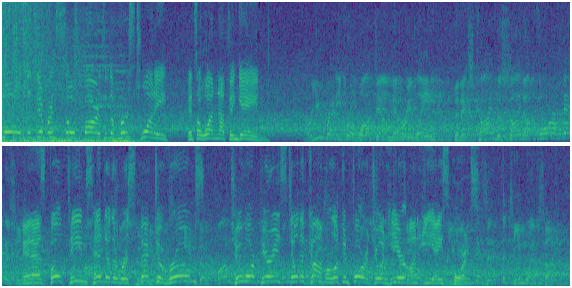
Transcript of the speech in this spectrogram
goal is the difference so far through the first 20. It's a 1-0 game. Are you ready for a walk down memory lane? Then it's time to sign up for our fantasy. And as both teams head to their respective rooms, two more periods still to come. We're looking forward to it here on EA Sports. Visit the team website.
